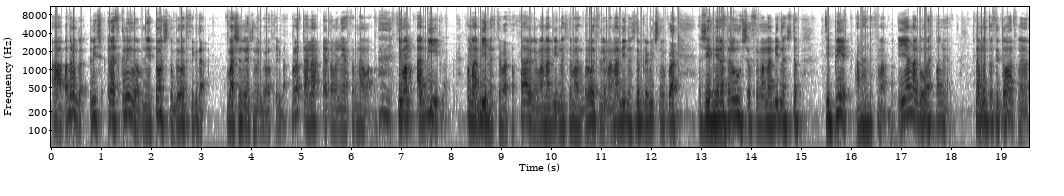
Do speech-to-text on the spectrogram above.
а подруга лишь раскрыла в ней то, что было всегда. Вашей женщины было всегда. Просто она этого не осознавала. И вам обидно. Вам обидно, что вас оставили, вам обидно, что вас бросили, вам обидно, что привычный уклад жизни разрушился, вам обидно, что теперь она не с вами. И я могу вас понять, потому что ситуация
